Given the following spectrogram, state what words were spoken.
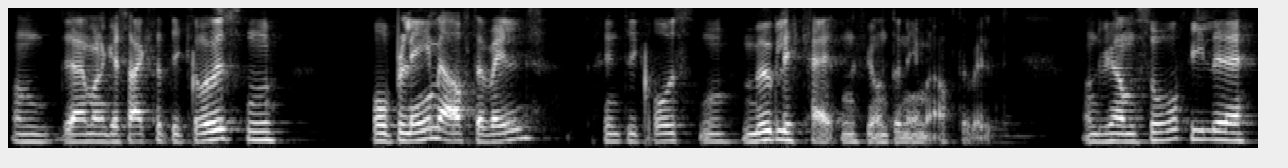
Und der einmal gesagt hat, die größten Probleme auf der Welt sind die größten Möglichkeiten für Unternehmen auf der Welt. Und wir haben so viele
